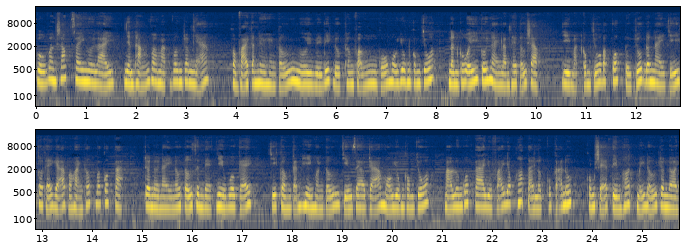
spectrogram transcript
Vũ Văn Sóc xoay người lại, nhìn thẳng vào mặt Vân trầm Nhã. Không phải cảnh hiền hoàng tử người vì biết được thân phận của mộ dung công chúa nên cố ý cưới nàng làm thê tử sao? Di mạch công chúa Bắc Quốc từ trước đến nay chỉ có thể gả vào hoàng thất Bắc Quốc ta. Trên đời này nữ tử xinh đẹp nhiều vô kể, chỉ cần cảnh hiền hoàng tử chịu giao trả mộ dung công chúa, mạo lương quốc ta dù phải dốc hết tài lực của cả nước, cũng sẽ tìm hết mỹ nữ trên đời,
